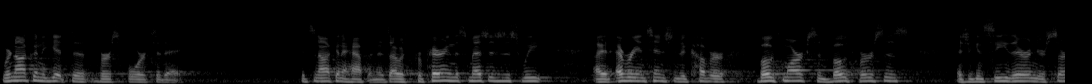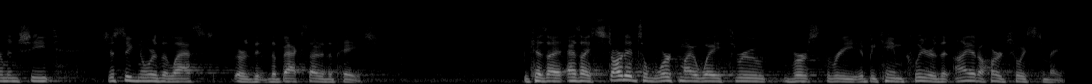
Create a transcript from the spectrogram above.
we're not going to get to verse 4 today. It's not going to happen. As I was preparing this message this week, I had every intention to cover both marks and both verses. As you can see there in your sermon sheet, just ignore the last or the, the back side of the page. Because I, as I started to work my way through verse 3, it became clear that I had a hard choice to make.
